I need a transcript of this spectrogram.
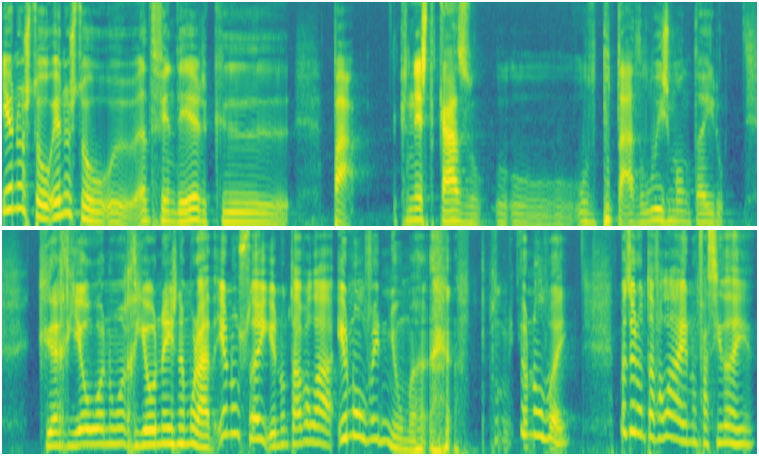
Eu não estou, eu não estou uh, a defender que, pá, que neste caso o, o, o deputado Luís Monteiro que arriou ou não arriou na ex-namorada. Eu não sei, eu não estava lá, eu não levei nenhuma. eu não levei. Mas eu não estava lá, eu não faço ideia.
